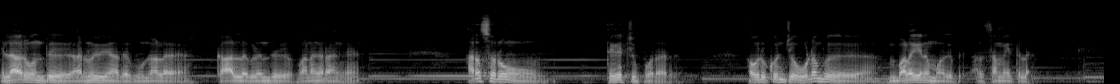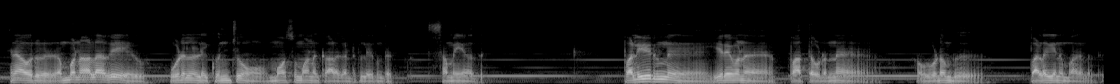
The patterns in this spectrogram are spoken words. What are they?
எல்லாரும் வந்து அருணகிரிநாதர் முன்னால் காலில் விழுந்து வணங்குறாங்க. அரசரும் திகைச்சு போகிறாரு அவர் கொஞ்சம் உடம்பு பலகீனமாகுது அந்த சமயத்தில். ஏன்னா அவர் ரொம்ப நாளாகவே உடல்நிலை கொஞ்சம் மோசமான காலகட்டத்தில் இருந்த சமயம் அது. பளிர்னு இறைவனை பார்த்த உடனே அவர் உடம்பு பலகீனமாகினது.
